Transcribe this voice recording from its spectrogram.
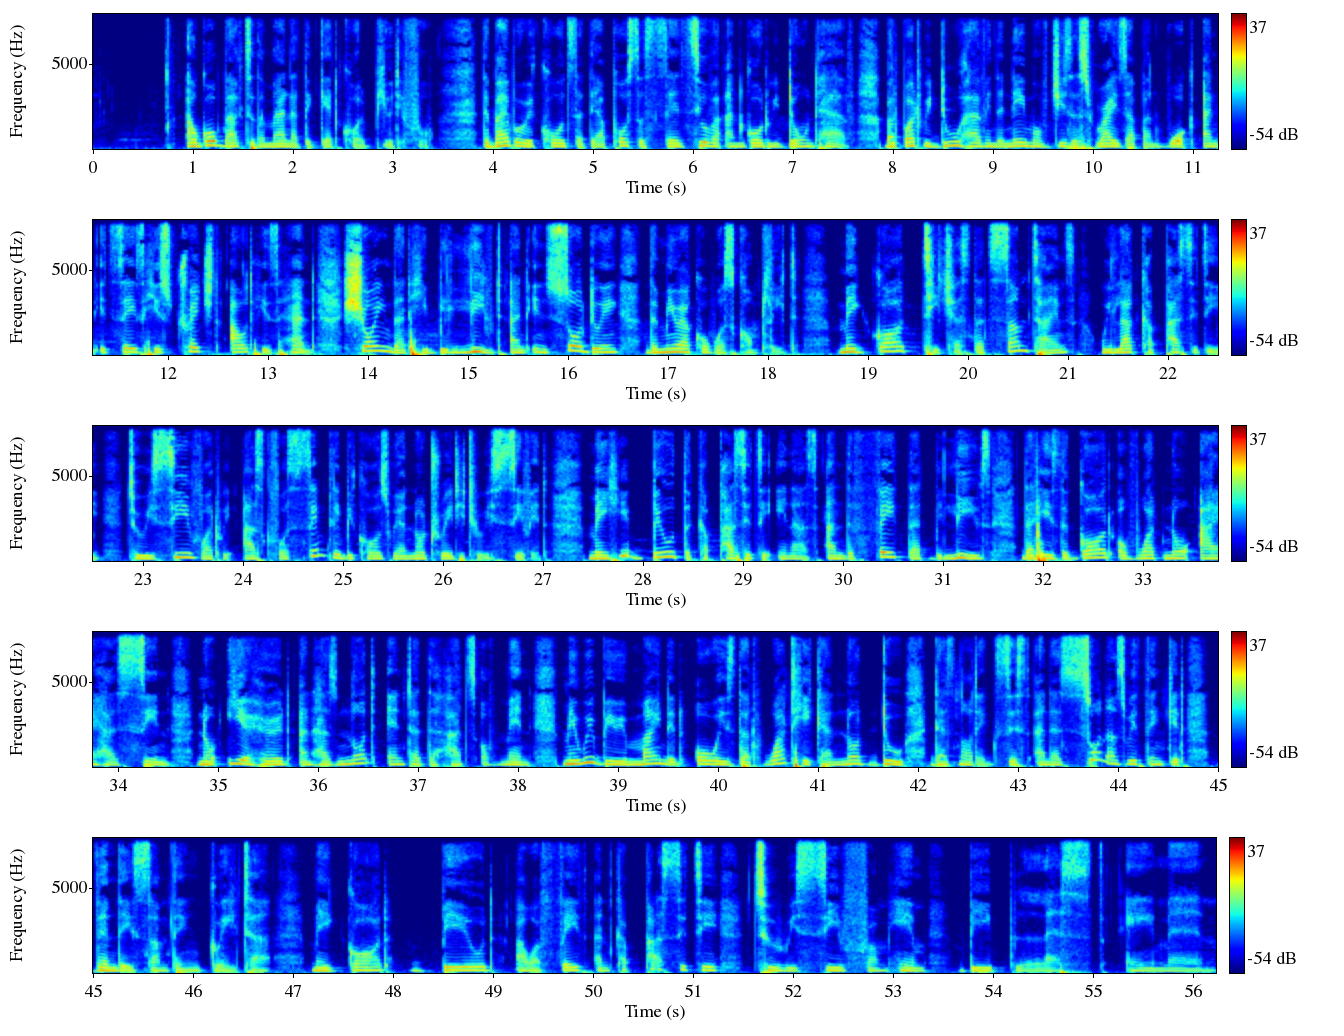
I'll go back to the man at the gate called beautiful. The Bible records that the apostles said, Silver and gold we don't have, but what we do have in the name of Jesus, rise up and walk. And it says he stretched out his hand, showing that he believed, and in so doing, the miracle was complete. May God teach us that sometimes we lack capacity to receive what we ask for simply because we are not ready to receive it. May He build the capacity in us and the faith that believes that He is the God of what no eye has seen, no ear heard, and has not entered the hearts of men. May we be reminded always that what He cannot do does not exist, and as soon as we think it, then there is something greater. May God build our faith and capacity to receive from Him. Be blessed. Amen.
